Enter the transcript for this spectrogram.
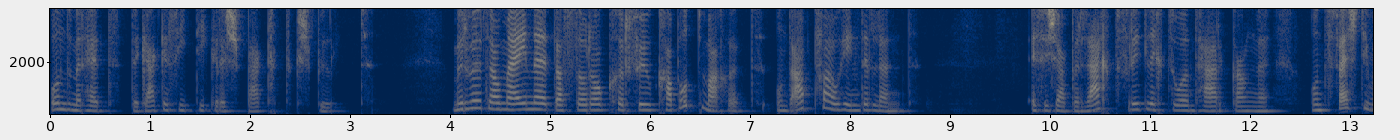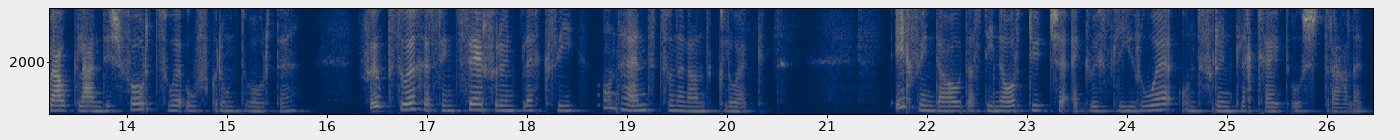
und man hat den gegenseitigen Respekt gespürt. Man würde auch meinen, dass so Rocker viel kaputt machen und Abfall hinterlassen. Es ist aber recht friedlich zu und her gegangen und das Festivalgelände ist vorzu aufgeräumt worden. Viele Besucher sind sehr freundlich und haben zueinander geschaut. Ich finde auch, dass die Norddeutschen eine gewisse Ruhe und Freundlichkeit ausstrahlen.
